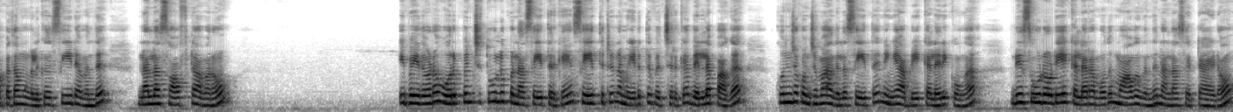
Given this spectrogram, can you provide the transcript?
அப்போ தான் உங்களுக்கு சீடை வந்து நல்லா சாஃப்டாக வரும். இப்போ இதோட ஒரு பிஞ்சு தூளுப்பு நான் சேர்த்துருக்கேன். சேர்த்துட்டு நம்ம எடுத்து வச்சுருக்க வெள்ளைப்பாக கொஞ்சம் கொஞ்சமாக அதில் சேர்த்து நீங்கள் அப்படியே கிளறிக்கோங்க. இப்படி சூடோடையே கிளறும் போது மாவு வந்து நல்லா செட் ஆகிடும்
